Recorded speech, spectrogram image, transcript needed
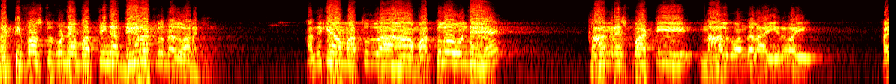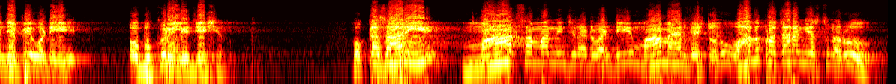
థర్టీ ఫస్ట్కు ఉండే మత్తు ఇంకా దిగినట్లున్నది వాళ్ళకి. అందుకే ఆ మత్తు ఆ మత్తులో ఉండే కాంగ్రెస్ పార్టీ నాలుగు వందల ఇరవై అని చెప్పి ఒకటి ఓ బుక్ రిలీజ్ చేశారు. ఒక్కసారి మాకు సంబంధించినటువంటి మా మేనిఫెస్టోను వాళ్ళు ప్రచారం చేస్తున్నారు.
